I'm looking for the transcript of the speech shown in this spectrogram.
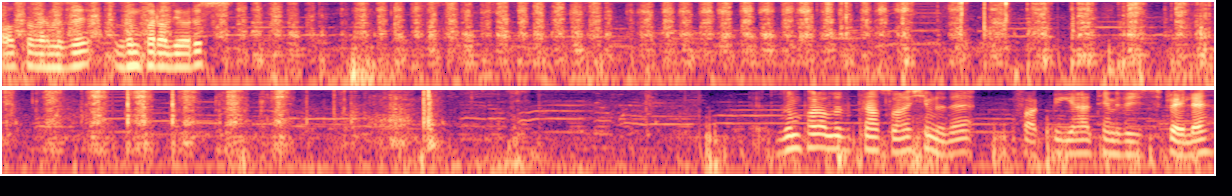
Balatalarımızı zımparalıyoruz. Zımparaladıktan sonra şimdi de ufak bir genel temizleyici spreyle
